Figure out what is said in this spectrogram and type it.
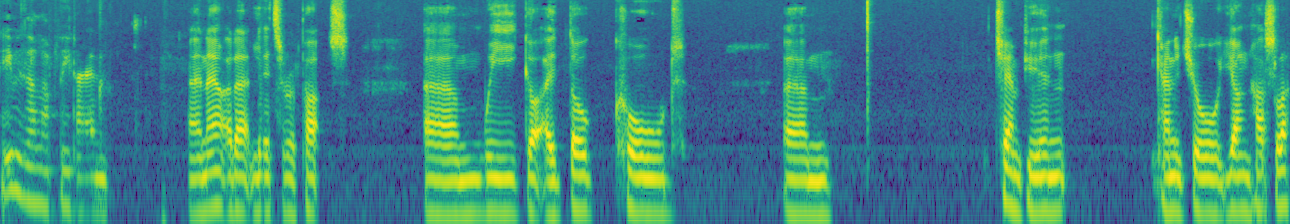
He was a lovely dog. and and out of that litter of pups, um, we got a dog called um, Champion Canachaw Young Hustler,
